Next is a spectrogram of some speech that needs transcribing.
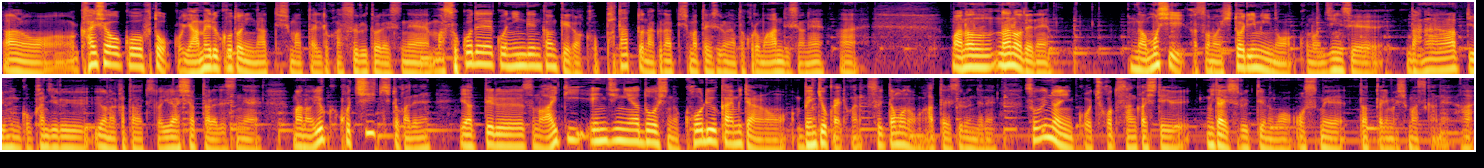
あの、会社をこう、ふとこう辞めることになってしまったりとかするとですね、まあ、そこでこう人間関係がこうパタッとなくなってしまったりするようなところもあるんですよね。はい。まあ、のなのでね、まもしその独り身のこの人生だなっていうふうにこう感じるような方ちょっといらっしゃったらですね、まあ、のよくこう地域とかでねやってるその IT エンジニア同士の交流会みたいなの勉強会とかねそういったものがあったりするんでねそういうのにこうちょこっと参加してみたりするっていうのもおすすめだったりもしますかね。はい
